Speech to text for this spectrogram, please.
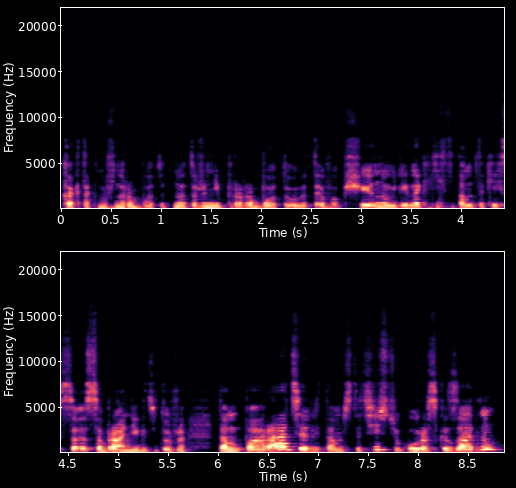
как так можно работать? Ну, это же не про работу. Это вообще... Ну, или на каких-то там таких собраниях, где тоже там поорать или там статистику рассказать. Ну,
